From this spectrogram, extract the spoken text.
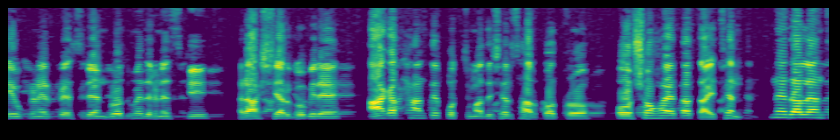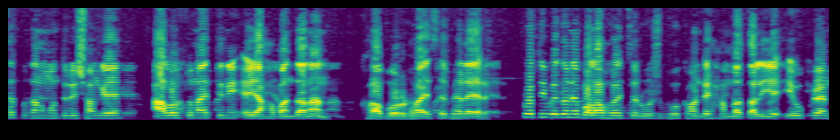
ইউক্রেনের প্রেসিডেন্ট ভ্লাদিমির জেলেনস্কি রাশিয়ার গভীরে আঘাত হানতে পশ্চিমা দেশের ছাড়পত্র ও সহায়তা চাইছেন। নেদারল্যান্ডসের প্রধানমন্ত্রীর সঙ্গে আলোচনায় তিনি এই আহ্বান জানান। খবর ঢয়েছে ভেলের। প্রতিবেদনে বলা হয়েছে, রুশ ভূখণ্ডে হামলা চালিয়ে ইউক্রেন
